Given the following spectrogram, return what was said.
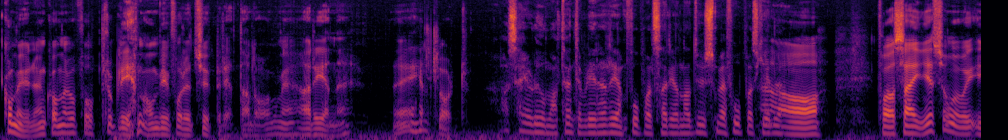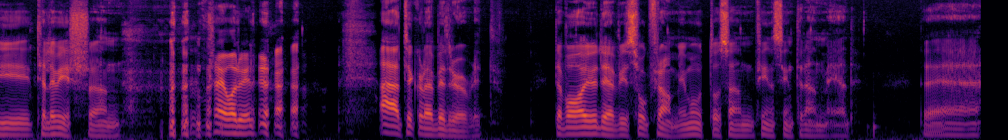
kommunen kommer att få problem om vi får ett superettalag med arenor. Det är helt klart. Vad säger du om att det inte blir en ren fotbollsarena? Du som är fotbollskille. Ja, får jag säga så i television? Du får säga vad du vill. Nej, jag tycker det är bedrövligt. Det var ju det vi såg fram emot och sen finns inte den med. Det är,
